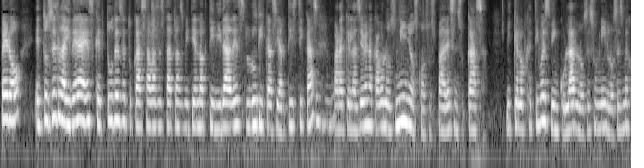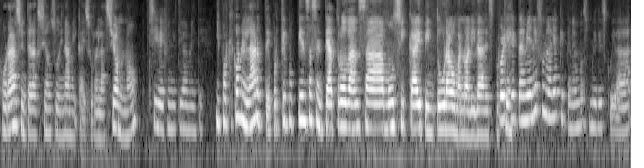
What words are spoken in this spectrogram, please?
Pero entonces la idea es que tú desde tu casa vas a estar transmitiendo actividades lúdicas y artísticas para que las lleven a cabo los niños con sus padres en su casa y que el objetivo es vincularlos, es unirlos, es mejorar su interacción, su dinámica y su relación, ¿no? Sí, definitivamente. ¿Y por qué con el arte? ¿Por qué piensas en teatro, danza, música y pintura o manualidades? ¿Por Porque qué? también es un área que tenemos muy descuidada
